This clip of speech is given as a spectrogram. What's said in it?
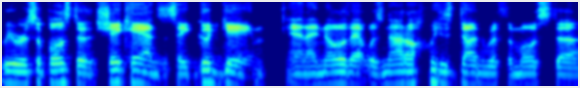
we were supposed to shake hands and say good game and i know that was not always done with the most uh,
